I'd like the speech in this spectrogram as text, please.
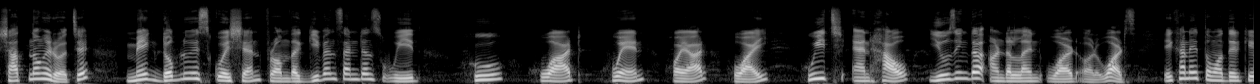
সাত নংয়ে রয়েছে make WH question from the given sentence with who what when where why which and how using the underline word or words এখানে তোমাদেরকে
